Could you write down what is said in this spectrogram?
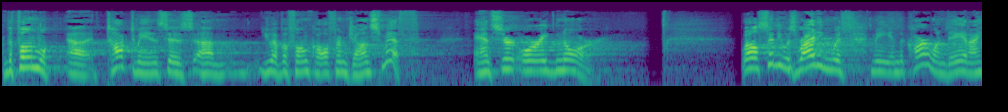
The phone will uh, talk to me and it says, um, You have a phone call from John Smith. Answer or ignore. Well, Cindy was riding with me in the car one day, and I,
